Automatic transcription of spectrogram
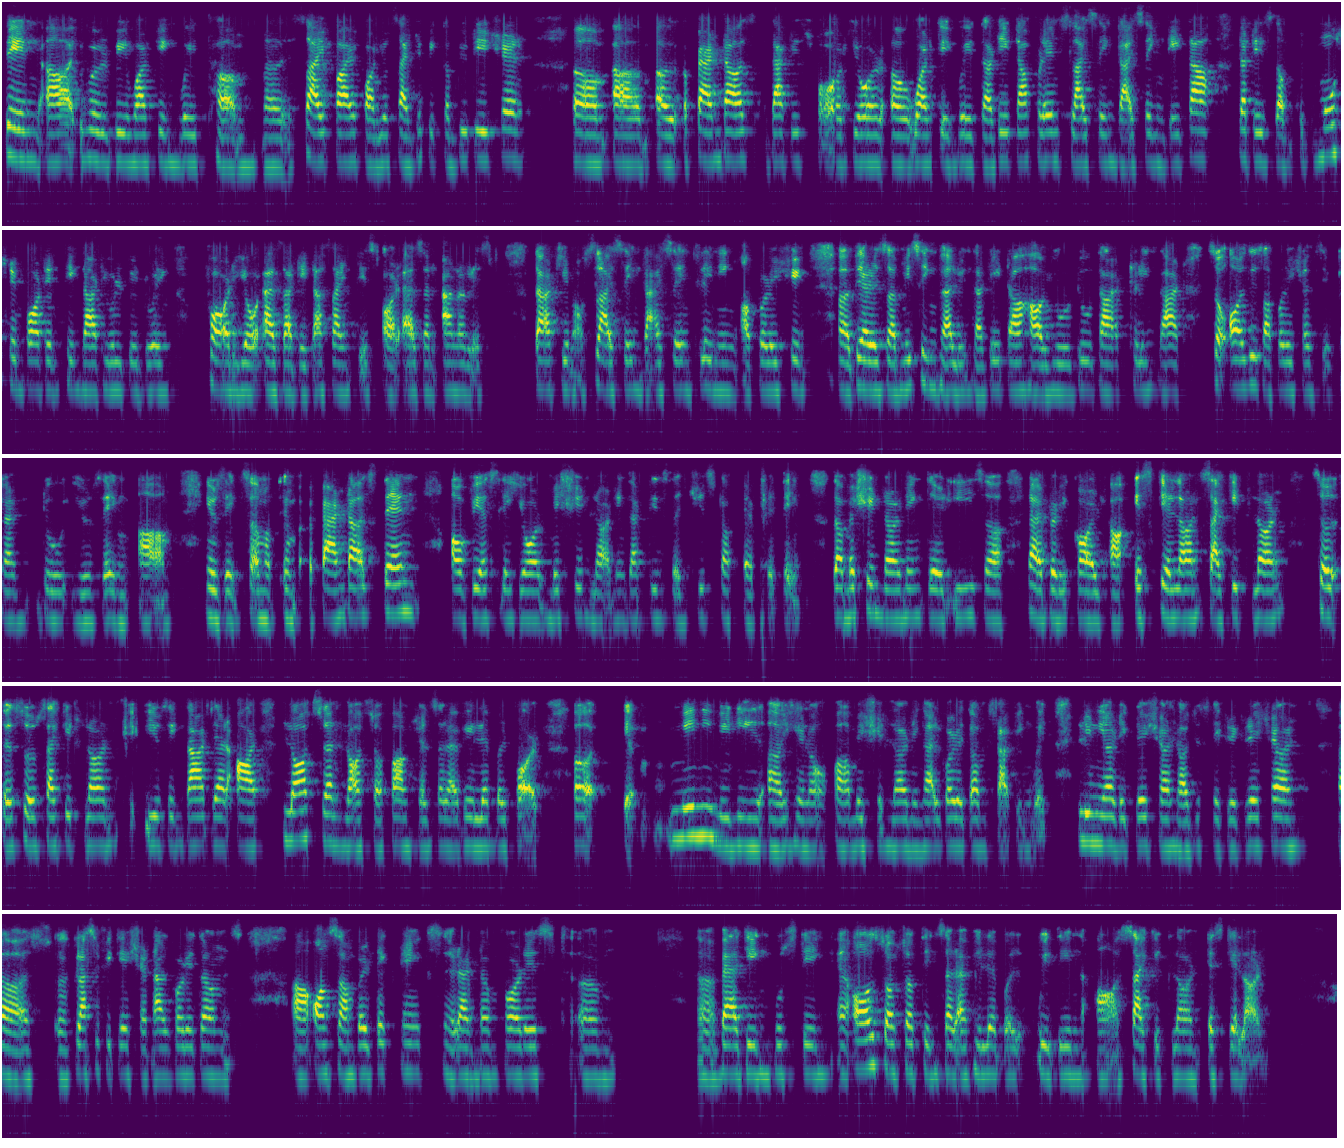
then uh, we'll be working with um, uh, SciPy for your scientific computation. Um, uh, uh, pandas that is for your uh, working with data frames, slicing, dicing data. That is the most important thing that you will be doing for you as a data scientist or as an analyst that you know slicing dicing cleaning operation uh, there is a missing value in the data how you do that clean that. So all these operations you can do using um, using some of them. Pandas then obviously your machine learning that is the gist of everything. The machine learning there is a library called uh, sklearn scikit-learn so, uh, so scikit-learn using that, there are lots and lots of functions that are available for uh, many, many, uh, you know, uh, machine learning algorithms, starting with linear regression, logistic regression, uh, uh classification algorithms, uh, ensemble techniques, random forest, um, uh, bagging, boosting, and all sorts of things are available within scikit-learn, sklearn.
